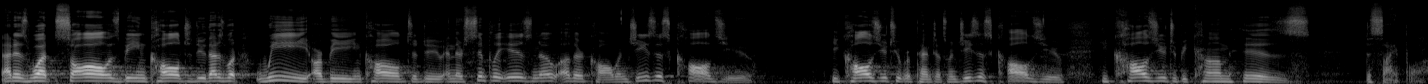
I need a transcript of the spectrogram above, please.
That is what Saul is being called to do. That is what we are being called to do. And there simply is no other call. When Jesus calls you, he calls you to repentance. When Jesus calls you, he calls you to become his disciple.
